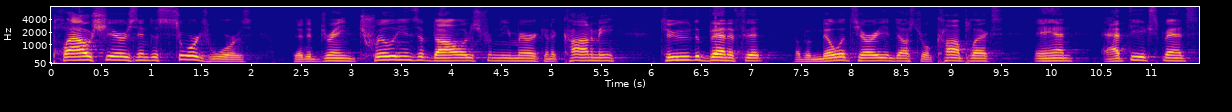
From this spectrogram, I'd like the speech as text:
plowshares into swords wars that have drained trillions of dollars from the American economy to the benefit of a military industrial complex and at the expense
